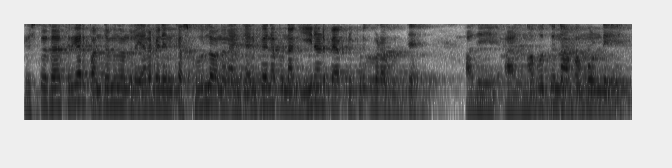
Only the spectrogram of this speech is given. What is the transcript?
కృష్ణశాస్త్రి గారు పంతొమ్మిది వందల ఎనభై నేను ఇంకా స్కూల్లో ఉన్నాను. ఆయన చనిపోయినప్పుడు నాకు ఈనాడు పేపర్ ఇప్పుడు కూడా గుర్తే. అది ఆయన నవ్వుతున్న ఆ బొమ్మ ఉండి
